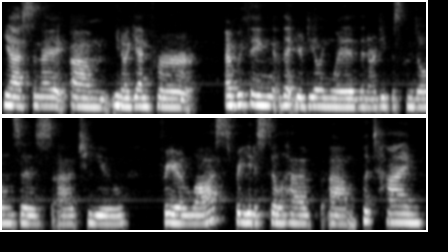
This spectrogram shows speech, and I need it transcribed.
Yes, and I, um, you know, again, for everything that you're dealing with, and our deepest condolences uh, to you for your loss, for you to still have um, put time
